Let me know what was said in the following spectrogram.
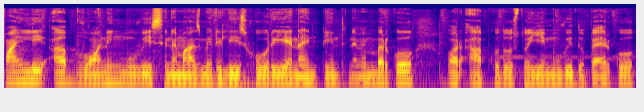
फाइनली अब वार्निंग मूवी सिनेमाज में रिलीज़ हो रही है नाइनटीन नवंबर को। और आपको दोस्तों, ये मूवी दोपहर को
